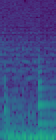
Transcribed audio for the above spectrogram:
Thank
